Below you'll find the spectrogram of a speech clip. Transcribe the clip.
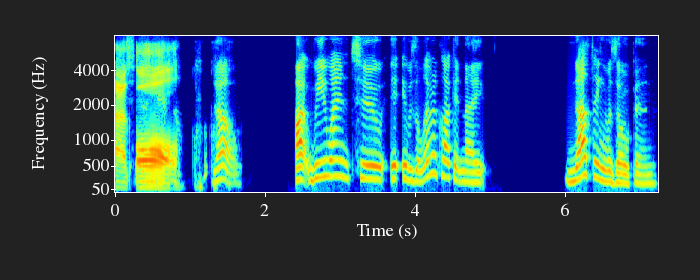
At all. no. Uh, we went to, it, it was 11 o'clock at night. Nothing was open.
